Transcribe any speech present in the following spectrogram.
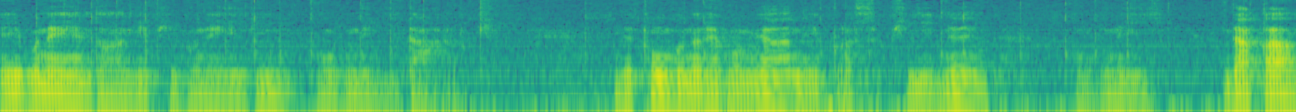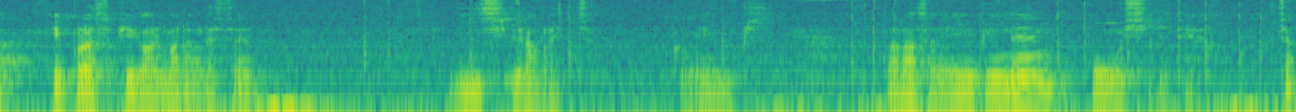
A분의 1 더하기 B분의 1이 5분의 2다. 이렇게. 이제 통분을 해보면 A 플러스 B는 5분의 2. 근데 아까 A 플러스 B가 얼마라 그랬어요? 20이라고 그랬죠. 그럼 AB. 따라서 AB는 50이 돼요. 그죠?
